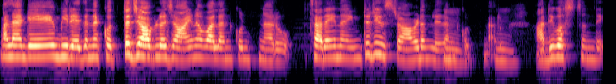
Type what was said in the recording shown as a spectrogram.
అలాగే మీరు ఏదైనా కొత్త జాబ్లో జాయిన్ అవ్వాలనుకుంటున్నారు సరైన ఇంటర్వ్యూస్ రావడం లేదనుకుంటున్నారు. అది వస్తుంది.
